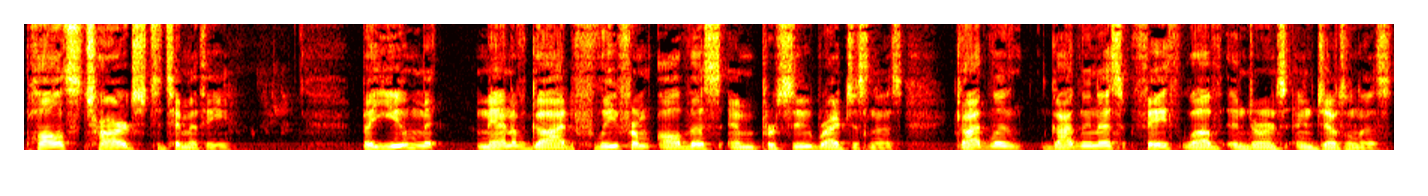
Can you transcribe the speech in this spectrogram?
Paul's charge to Timothy But you, man of God, flee from all this and pursue righteousness, godliness, faith, love, endurance, and gentleness.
